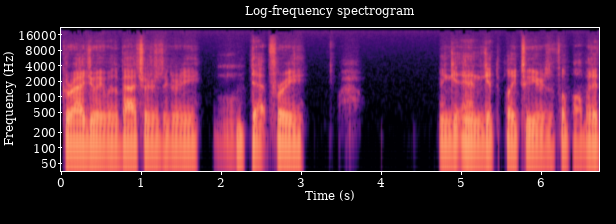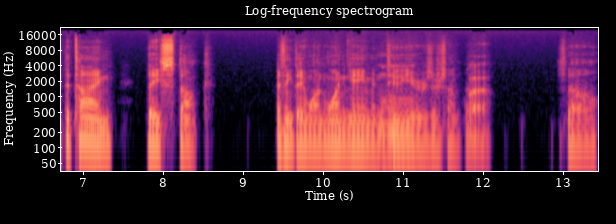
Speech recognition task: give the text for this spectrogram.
graduate with a bachelor's degree, Hmm. debt free, and get and get to play two years of football. But at the time, they stunk. I think they won one game in two Mm. years or something. Wow. So,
